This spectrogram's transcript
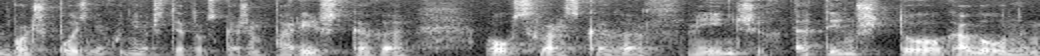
больш позніх універсітэтаў, скажем парыжскага, оксфордскага іншых, а тым, што галоўным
